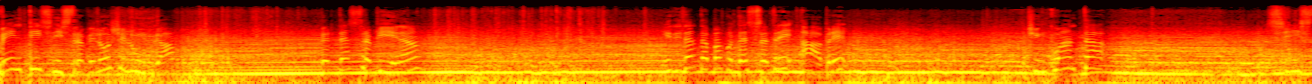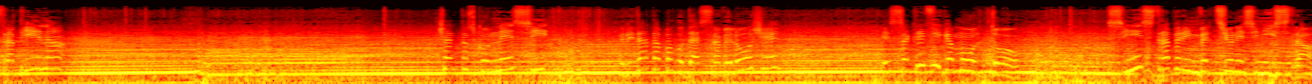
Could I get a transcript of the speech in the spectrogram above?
20 sinistra veloce lunga. Per destra piena. In ritarda poco destra 3 apre 50 sinistra piena. 100 sconnessi. Ritarda poco destra veloce. E sacrifica molto sinistra per inversione sinistra.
